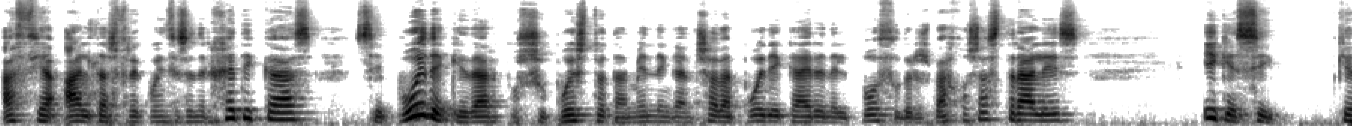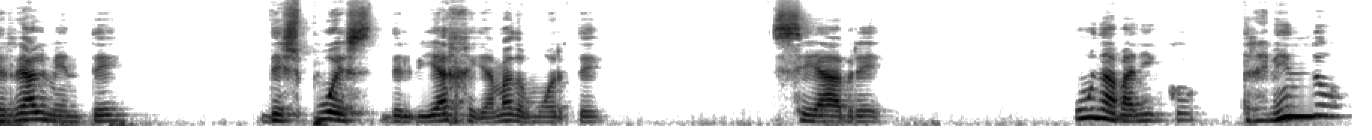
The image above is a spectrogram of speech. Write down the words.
hacia altas frecuencias energéticas, se puede quedar, por supuesto, también enganchada, puede caer en el pozo de los bajos astrales, y que sí, que realmente después del viaje llamado muerte, se abre un abanico tremendo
